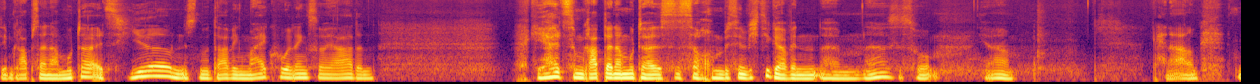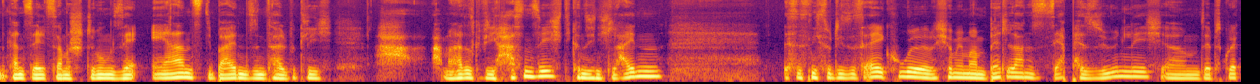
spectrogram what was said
dem Grab seiner Mutter als hier und ist nur da wegen Maiko. Und denkst so, ja, dann geh halt zum Grab deiner Mutter. Es ist auch ein bisschen wichtiger, wenn, ähm, ne, es ist so, ja, keine Ahnung, eine ganz seltsame Stimmung, sehr ernst. Die beiden sind halt wirklich, man hat das Gefühl, die hassen sich, die können sich nicht leiden. Es ist nicht so dieses, ey, cool, ich höre mir mal ein Battle an, sehr persönlich. Ähm, selbst Greg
